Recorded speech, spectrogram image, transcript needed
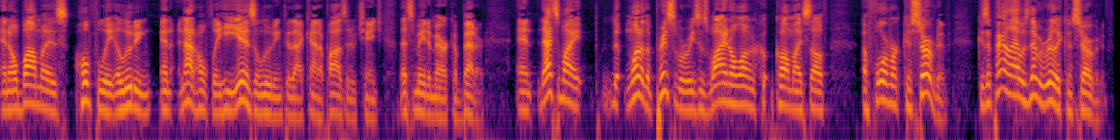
and Obama is hopefully alluding, and not hopefully, he is alluding to that kind of positive change that's made America better. And that's my, one of the principal reasons why I no longer call myself a former conservative. Because apparently I was never really conservative.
